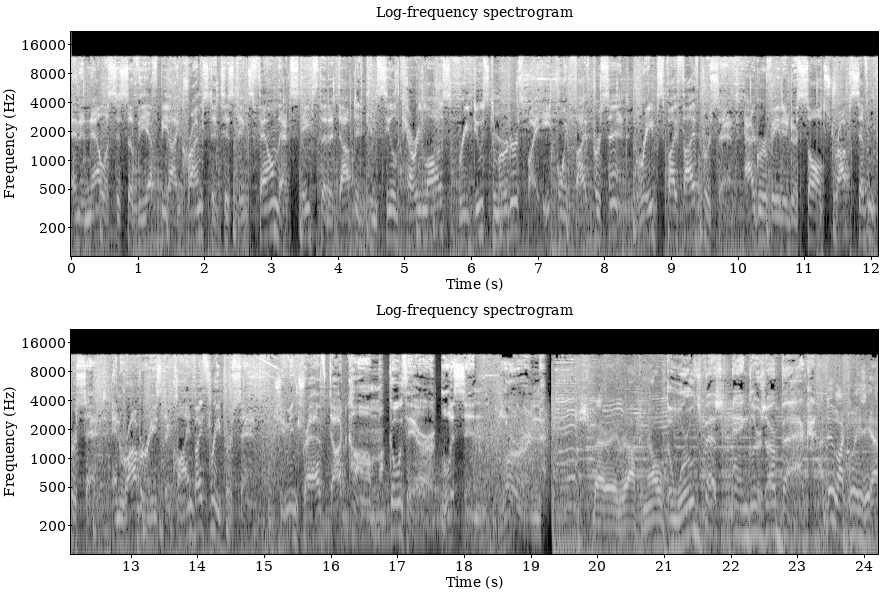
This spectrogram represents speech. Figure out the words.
An analysis of the FBI crime statistics found that states that adopted concealed carry laws reduced murders by 8.5%, rapes by 5%, aggravated assaults dropped 7%, and robberies declined by 3%. JimandTrav.com. Go there, listen, learn. Just about ready to rock and roll. The world's best anglers are back. I do like Louisiana.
